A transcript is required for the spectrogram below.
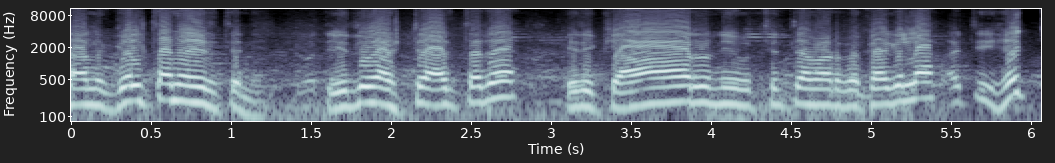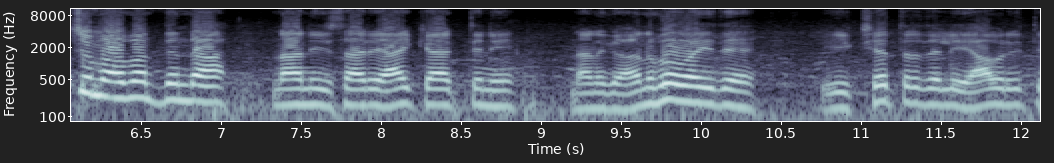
ನಾನು ಗೆಲ್ತಾನೆ ಇರ್ತೀನಿ. ಇದು ಅಷ್ಟೇ ಆಗ್ತದೆ. ಇದಕ್ಕೆ ಯಾರು ನೀವು ಚಿಂತೆ ಮಾಡಬೇಕಾಗಿಲ್ಲ. ಅತಿ ಹೆಚ್ಚು ಮಹಮ್ಮದ್ನಿಂದ ನಾನು ಈ ಸಾರಿ ಆಯ್ಕೆ ಆಗ್ತೀನಿ. ನನಗೆ ಅನುಭವ ಇದೆ. ಈ ಕ್ಷೇತ್ರದಲ್ಲಿ ಯಾವ ರೀತಿ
